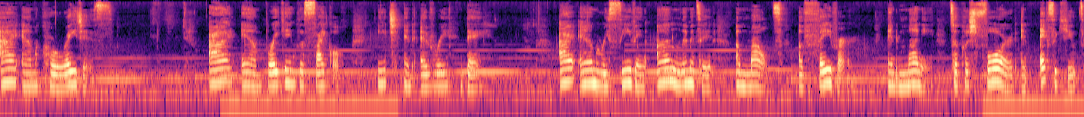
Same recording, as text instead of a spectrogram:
I am courageous. I am breaking the cycle each and every day. I am receiving unlimited amounts of favor and money to push forward and execute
